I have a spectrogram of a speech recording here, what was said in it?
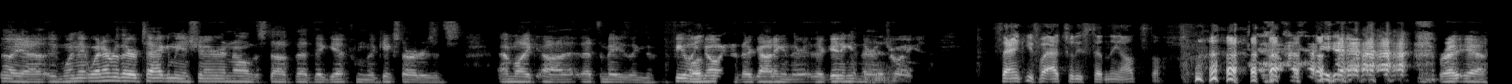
Oh yeah, when they, whenever they're tagging me and sharing all the stuff that they get from the Kickstarters, it's I'm like, uh, that's amazing. The feeling Well- knowing that they're getting and they're they're getting it and they're enjoying Thank you for actually sending out stuff. yeah, right. Yeah,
